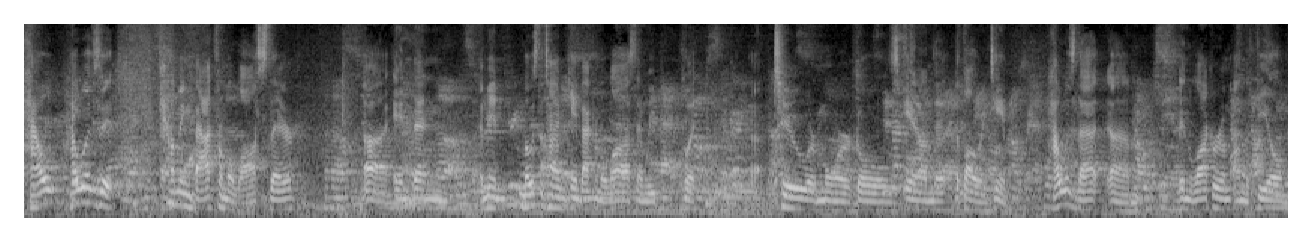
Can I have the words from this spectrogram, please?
How how was it coming back from a loss there? Uh, and then, I mean, most of the time came back from a loss, and we put uh, two or more goals in on the, the following team. How was that um, in the locker room, on the field,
